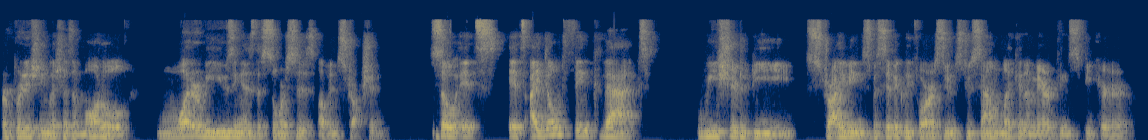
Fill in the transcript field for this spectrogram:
or British English as a model, what are we using as the sources of instruction? So it's it's I don't think that we should be striving specifically for our students to sound like an American speaker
